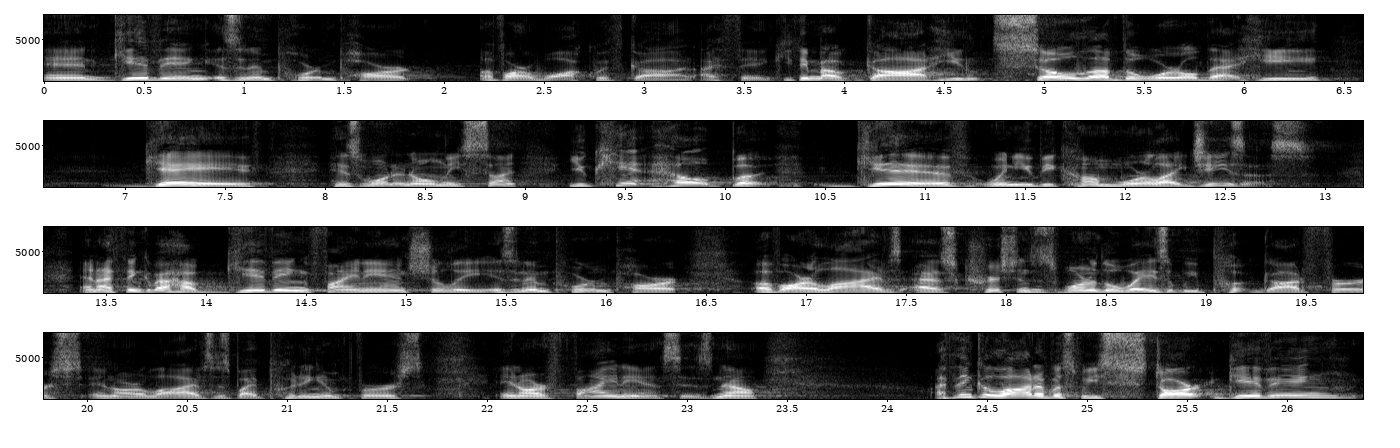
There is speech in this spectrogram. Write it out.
and giving is an important part of our walk with God, I think. You think about God, He so loved the world that He gave His one and only Son. You can't help but give when you become more like Jesus. And I think about how giving financially is an important part of our lives as Christians. It's one of the ways that we put God first in our lives is by putting Him first in our finances. Now, I think a lot of us, we start giving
